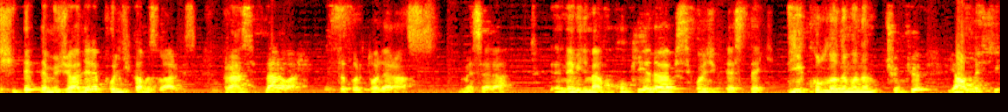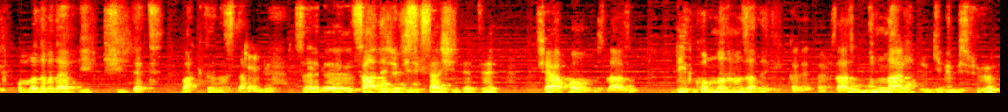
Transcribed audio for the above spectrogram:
şiddetle mücadele politikamız var biz. Prensipler var. Sıfır tolerans mesela. E, ne bileyim ben hukuki ya da psikolojik destek, dil kullanımının çünkü yanlış dil kullanımı da bir şiddet baktığınızda. Tabii. E, sadece fiziksel şiddeti şey yapmamamız lazım. Dil kullanımımıza da dikkat etmemiz lazım. Bunlar gibi bir sürü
